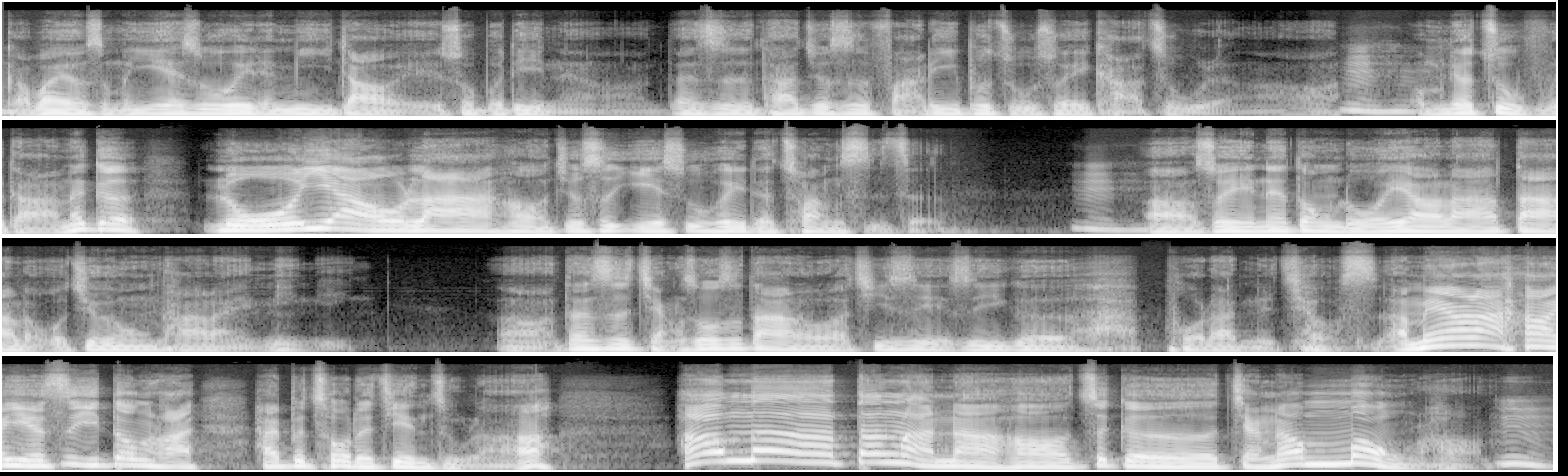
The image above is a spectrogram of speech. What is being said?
搞不好有什么耶稣会的密道也说不定呢啊。但是他就是法力不足，所以卡住了啊。我们就祝福他。那个罗耀拉哈，就是耶稣会的创始者，嗯啊，所以那栋罗耀拉大楼就用它来命名啊。但是讲说是大楼啊，其实也是一个破烂的教室啊，没有啦，也是一栋还还不错的建筑了啊。好，那当然了，哈，这个讲到梦，哈，嗯，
